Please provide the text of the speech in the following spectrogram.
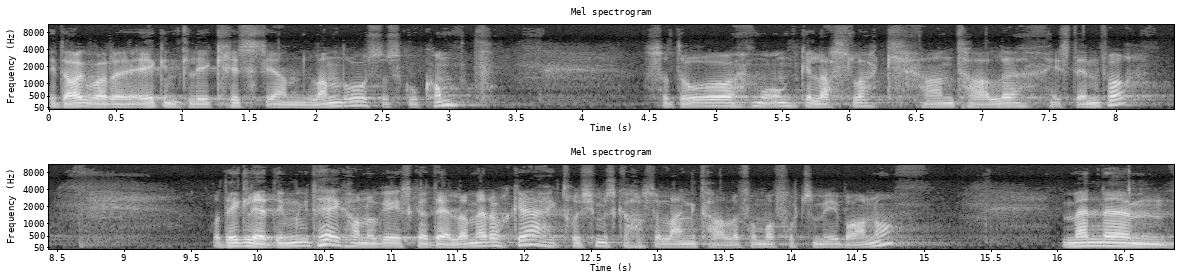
I dag var det egentlig Christian Landro som skulle kommet. Så da må onkel Aslak ha en tale istedenfor. Og det gleder jeg meg til. Jeg har noe jeg skal dele med dere. Jeg tror ikke vi skal ha så lang tale, for vi har fått så mye bra nå. Men um,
